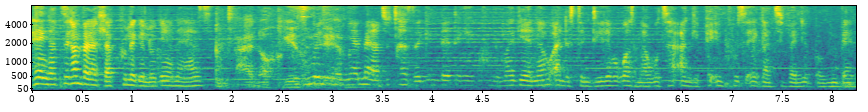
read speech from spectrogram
Hey ngathi kuhambe kahle kakhulu-ke lokuyana yazi. hayi no Umnyama engathi uchazeke into into engiyikhuluma kuyena u-understandile bakwazi nawe ukuthi angiphe input engathi valuable impela.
